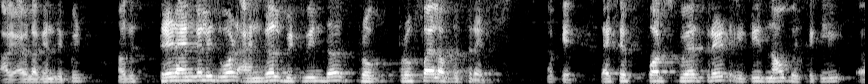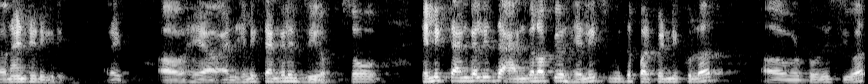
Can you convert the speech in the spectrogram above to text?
I, I, will again repeat. Now this thread angle is what angle between the pro profile of the threads. Okay. Like say for square thread, it is now basically uh, 90 degree, right? Uh, here and helix angle is zero. So helix angle is the angle of your helix with the perpendicular uh, to this your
